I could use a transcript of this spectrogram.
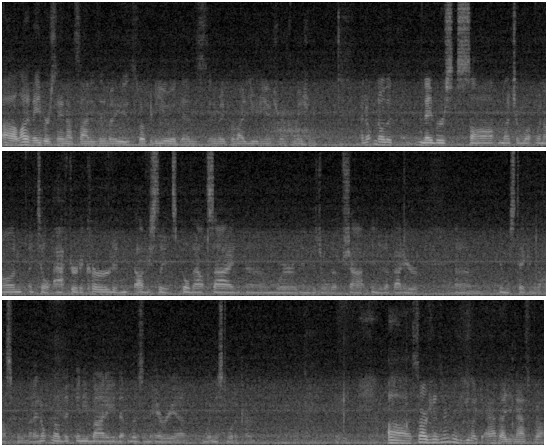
Uh, a lot of neighbors standing outside. Has anybody spoken to you? Has anybody provided you any extra information? I don't know that neighbors saw much of what went on until after it occurred, and obviously it spilled outside um, where the individual that was shot ended up out here um, and was taken to the hospital. But I don't know that anybody that lives in the area witnessed what occurred. Uh, Sergeant, is there anything that you'd like to add that I didn't ask about?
